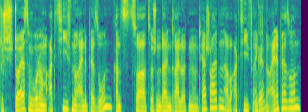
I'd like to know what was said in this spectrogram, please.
du steuerst im Grunde genommen aktiv nur eine Person, kannst zwar zwischen deinen drei Leuten hin und her schalten, aber aktiv eigentlich okay. nur eine Person.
